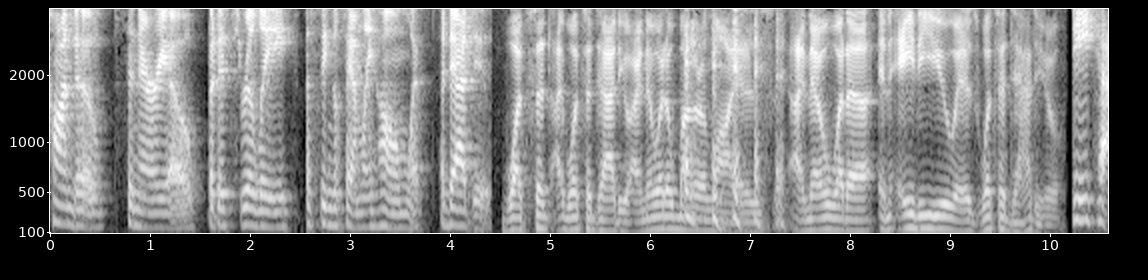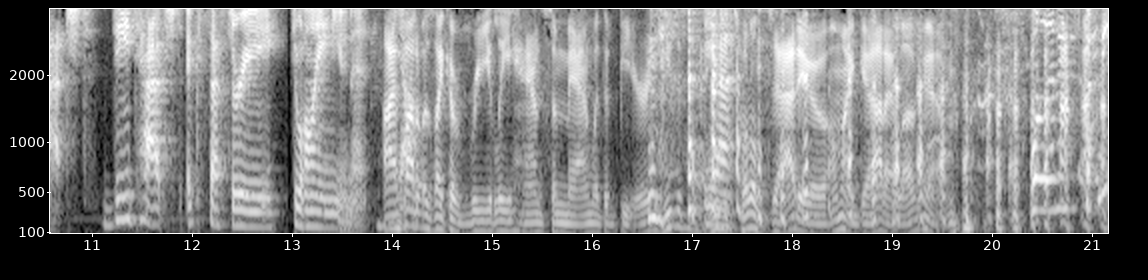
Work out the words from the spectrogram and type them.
condo scenario, but it's really a single family home with a dadu. What's a what's a dadu? I know what a mother-in-law is. I know what a an ADU is. What's a dadu? Detached, detached accessory dwelling unit. I Yeah. thought it was like a really handsome man with a beard. He's a, Yeah. he's a total dadu. Oh my god, I love him. Well, and it's funny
